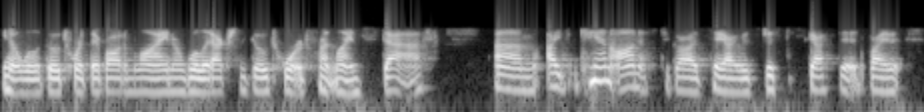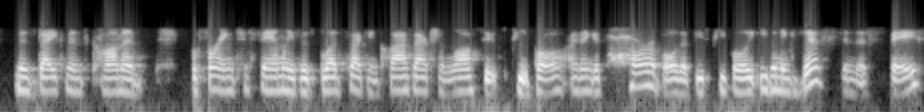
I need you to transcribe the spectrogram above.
you know will it go toward their bottom line or will it actually go toward frontline staff um, I can honest to God say I was just disgusted by Ms. Dykeman's comment referring to families as blood-sucking class action lawsuits people. I think it's horrible that these people even exist in this space.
